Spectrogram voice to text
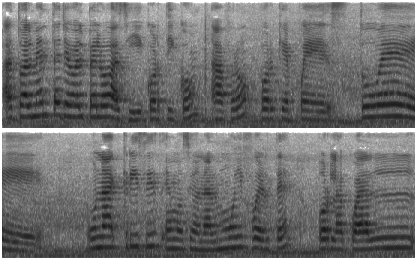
actualmente llevo el pelo así cortico, afro, porque pues tuve una crisis emocional muy fuerte por la cual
